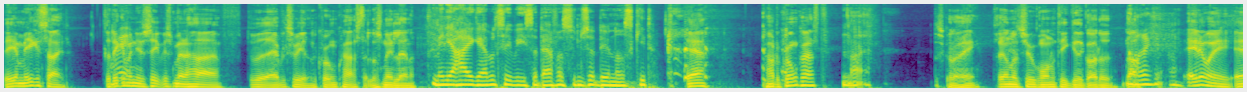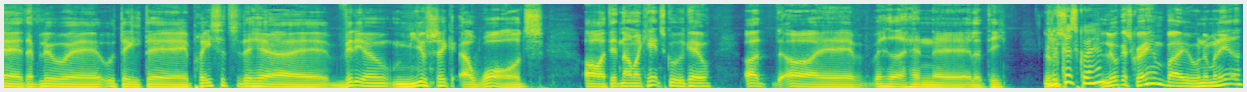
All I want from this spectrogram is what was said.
Det er mega sejt. Så det Ej. kan man jo se, hvis man har, du ved, Apple TV eller Chromecast eller sådan et eller andet. Men jeg har ikke Apple TV, så derfor synes jeg, det er noget skidt. Ja. Har du Chromecast? Nej. Det skal du have. 320 kroner, det er givet godt ud. Nå. Anyway, uh, der blev uh, uddelt uh, priser til det her Video Music Awards, og det er den amerikanske udgave, og, og hvad hedder han, eller de? Lucas Graham. Lucas Graham var jo nomineret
